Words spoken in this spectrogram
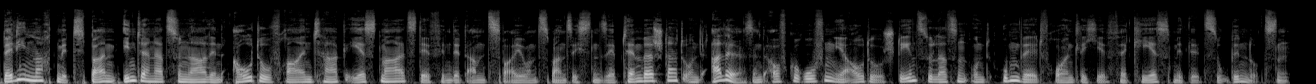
Berlin macht mit beim internationalen autofreien Tag erstmals. Der findet am 22. September statt und alle sind aufgerufen, ihr Auto stehen zu lassen und umweltfreundliche Verkehrsmittel zu benutzen.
